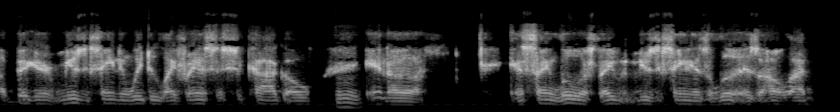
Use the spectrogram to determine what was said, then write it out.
a bigger music scene than we do. Like for instance, Chicago Mhm. and uh and St. Louis, they music scene is a little is a whole lot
